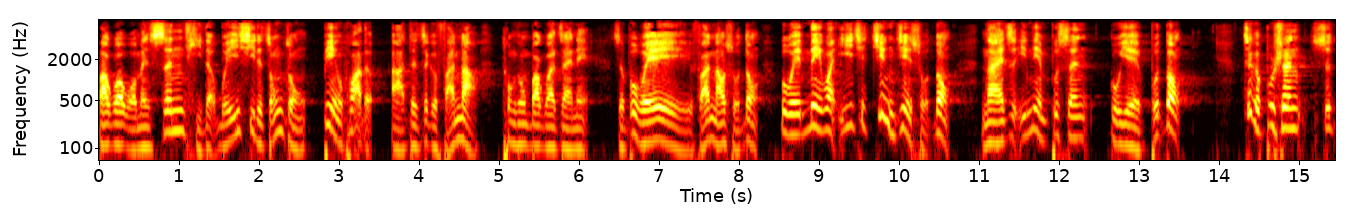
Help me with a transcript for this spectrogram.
包括我们身体的维系的种种变化的啊的这个烦恼，通通包括在内，是不为烦恼所动，不为内外一切境界所动，乃至一念不生，故也不动。这个不生是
